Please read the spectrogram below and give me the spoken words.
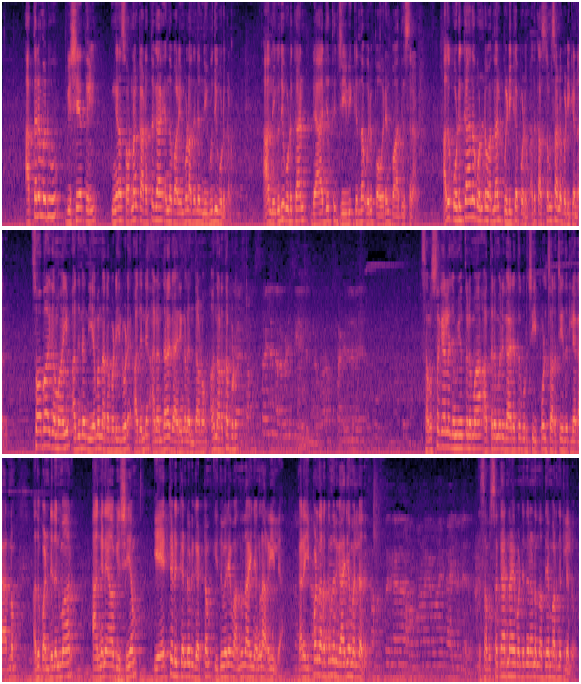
അത്തരമൊരു വിഷയത്തിൽ ഇങ്ങനെ സ്വർണം കടത്തുക എന്ന് പറയുമ്പോൾ അതിന്റെ നികുതി കൊടുക്കണം. ആ നികുതി കൊടുക്കാൻ രാജ്യത്ത് ജീവിക്കുന്ന ഒരു പൗരൻ ബാധ്യസ്ഥനാണ്. അത് കൊടുക്കാതെ കൊണ്ടുവന്നാൽ പിടിക്കപ്പെടും. അത് കസ്റ്റംസ് ആണ് പിടിക്കേണ്ടത്. സ്വാഭാവികമായും അതിന്റെ നിയമ നടപടിയിലൂടെ അതിന്റെ അനന്തര കാര്യങ്ങൾ എന്താണോ അത് നടത്തപ്പെടും. സമസ്ത കേരള ജമിയത്തുലമ അത്തരമൊരു കാര്യത്തെക്കുറിച്ച് ഇപ്പോൾ ചർച്ച ചെയ്തിട്ടില്ല. കാരണം അത് പണ്ഡിതന്മാർ അങ്ങനെ ആ വിഷയം ഏറ്റെടുക്കേണ്ട ഒരു ഘട്ടം ഇതുവരെ വന്നതായി ഞങ്ങൾ അറിയില്ല. കാരണം ഇപ്പോൾ നടക്കുന്ന ഒരു കാര്യമല്ല അത്. സമസ്തക്കാരനായ പണ്ഡിതനാണെന്ന് അദ്ദേഹം പറഞ്ഞിട്ടില്ലല്ലോ?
